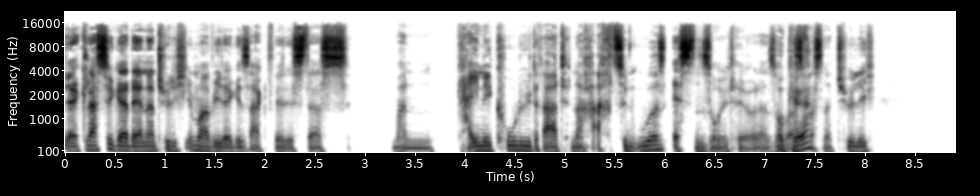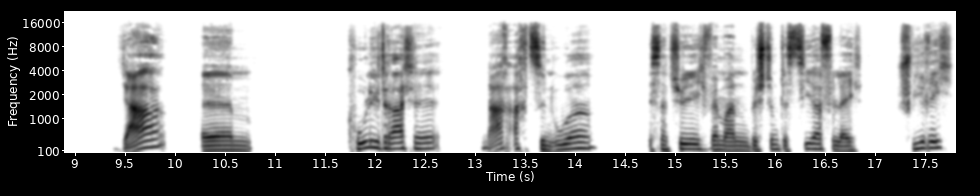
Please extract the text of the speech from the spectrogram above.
Der Klassiker, der natürlich immer wieder gesagt wird, ist, dass man keine Kohlenhydrate nach 18 Uhr essen sollte oder sowas. Okay. Was natürlich, ja, ähm, Kohlenhydrate nach 18 Uhr ist natürlich, wenn man ein bestimmtes Ziel hat, vielleicht schwierig.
